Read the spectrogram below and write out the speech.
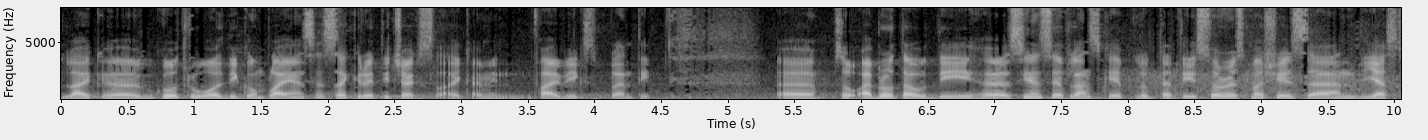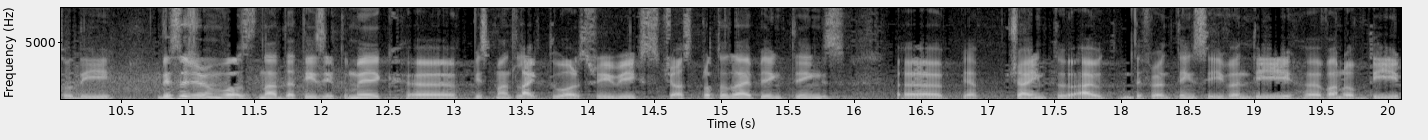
like uh, go through all the compliance and security checks, like, I mean, five weeks, plenty. Uh, so I brought out the uh, CNCF landscape, looked at the service meshes, and yes, so the decision was not that easy to make. Uh, we spent like two or three weeks just prototyping things, uh, yeah, trying to out different things, even the uh, one of the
